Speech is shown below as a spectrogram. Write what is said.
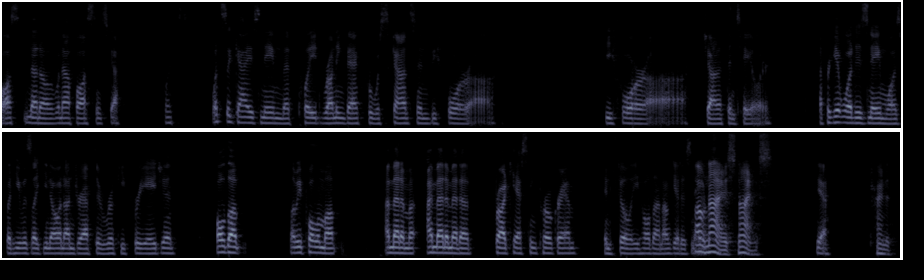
Boston. No, no, not Boston Scott. What's what's the guy's name that played running back for Wisconsin before uh before uh Jonathan Taylor? I forget what his name was, but he was like, you know, an undrafted rookie free agent. Hold up. Let me pull him up. I met him. I met him at a broadcasting program in Philly. Hold on, I'll get his name. Oh, nice, nice. Yeah. Trying to think.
